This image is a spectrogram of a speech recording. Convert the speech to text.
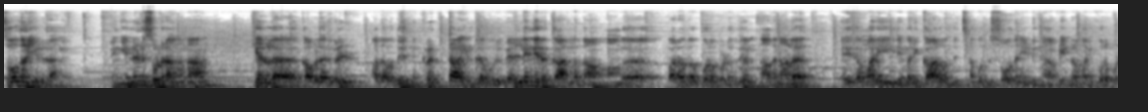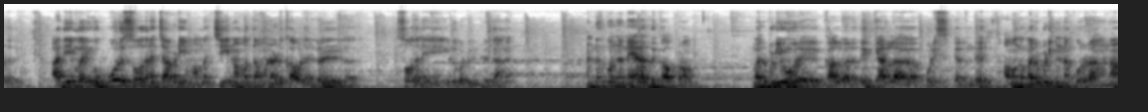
சோதனை இடுறாங்க இவங்க என்னென்னு சொல்றாங்கன்னா கேரள காவலர்கள் அதாவது இந்த கிரெட்டா என்ற ஒரு வெள்ளை நிற கார்ல தான் அவங்க வரதா கூறப்படுது. அதனால இதை மாதிரி இதே மாதிரி கார் வந்துச்சுன்னா கொஞ்சம் சோதனை இடுங்க அப்படின்ற மாதிரி கூறப்படுது. அதே மாதிரி ஒவ்வொரு சோதனை சாவடியும் அமைச்சு நம்ம தமிழ்நாடு காவலர்கள் சோதனை ஈடுபட்டுக்கிட்டு இருக்காங்க. இன்னும் கொஞ்சம் நேரத்துக்கு அப்புறம் மறுபடியும் ஒரு கால் வருது. கேரளா போலீஸ்கிட்ட இருந்து அவங்க மறுபடியும் என்ன கூறுறாங்கன்னா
